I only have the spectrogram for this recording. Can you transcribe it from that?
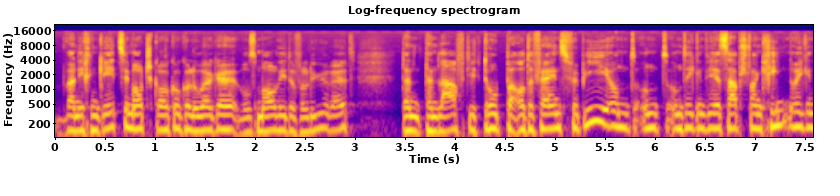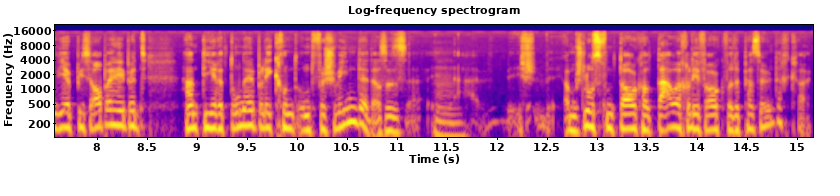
wenn ich einen GC-Match schaue, wo es mal wieder verlieren, dann, dann läuft die Truppe an den Fans vorbei und, und, und irgendwie, selbst wenn Kinder noch irgendwie etwas abheben, haben die ihren Tunnelblick und, und verschwinden. Also es äh, ist am Schluss des Tages halt auch eine Frage von der Persönlichkeit.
